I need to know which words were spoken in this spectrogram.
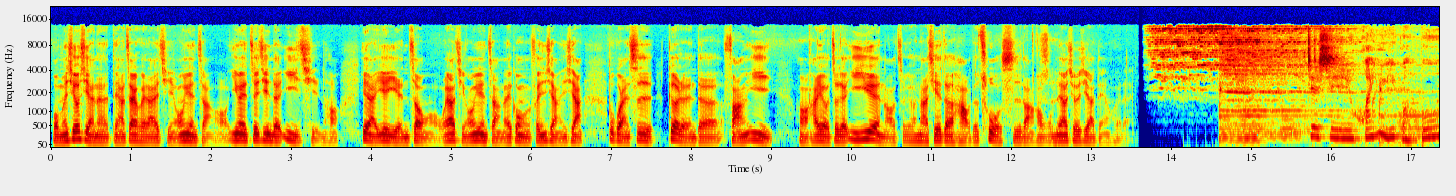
我们休息完呢，等下再回来请翁院长哦，因为最近的疫情哈、越来越严重哦，我要请翁院长来跟我们分享一下，不管是个人的防疫哦，还有这个医院哦，这个有哪些的好的措施啦哈、是我们要休息一下，等下回来。这是环宇广播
